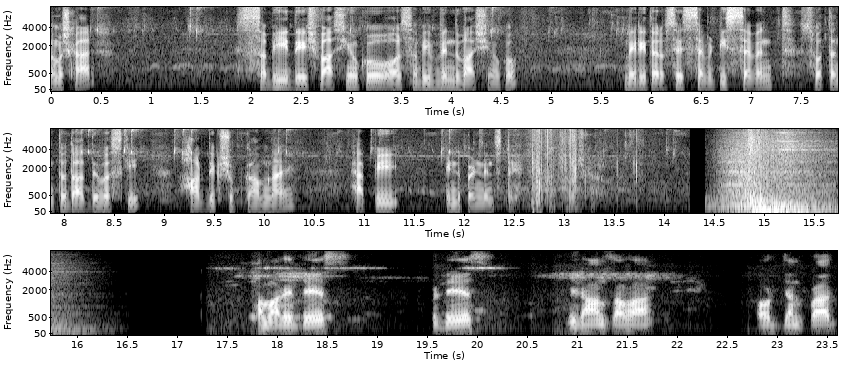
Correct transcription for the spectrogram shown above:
नमस्कार। सभी देशवासियों को और सभी विंध्यवासियों को, मेरी तरफ़ से सेवेंटी सेवेंथ स्वतंत्रता दिवस की हार्दिक शुभकामनाएँ। हैप्पी इंडिपेंडेंस डे नमस्कार। हमारे देश, प्रदेश, विधानसभा और जनपद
